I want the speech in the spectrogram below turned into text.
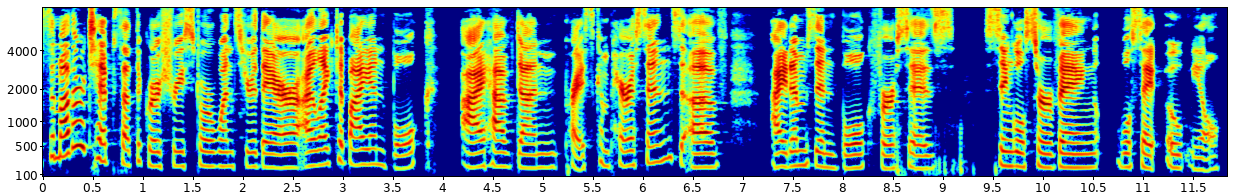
some other tips at the grocery store once you're there. I like to buy in bulk. I have done price comparisons of items in bulk versus single serving, we'll say oatmeal.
